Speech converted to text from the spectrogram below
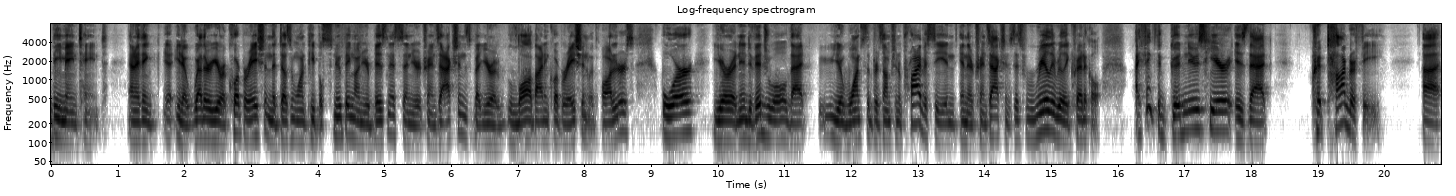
be maintained. And I think, you know, whether you're a corporation that doesn't want people snooping on your business and your transactions, but you're a law abiding corporation with auditors, or you're an individual that, you know, wants the presumption of privacy in, in their transactions, it's really, really critical. I think the good news here is that cryptography uh,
